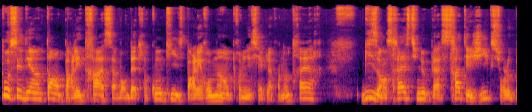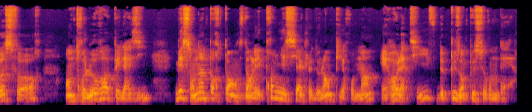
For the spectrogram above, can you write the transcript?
possédée un temps par les Thraces avant d'être conquise par les Romains au 1er siècle avant notre ère, Byzance reste une place stratégique sur le Bosphore, entre l'Europe et l'Asie, mais son importance dans les premiers siècles de l'Empire romain est relative, de plus en plus secondaire.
